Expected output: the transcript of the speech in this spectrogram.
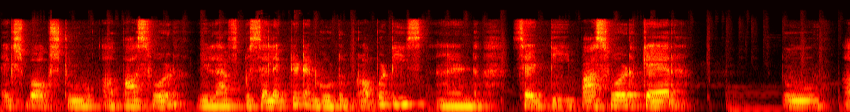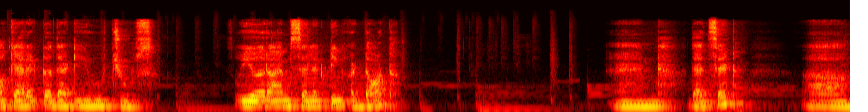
text box to a password we'll have to select it and go to properties and set the password char to a character that you choose so here I am selecting a dot and that's it. Uh,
